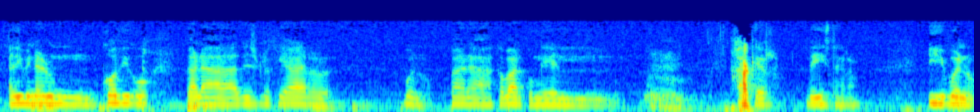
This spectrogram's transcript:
adivinar un código para desbloquear, bueno, para acabar con el Hacker. hacker de Instagram. Y bueno,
